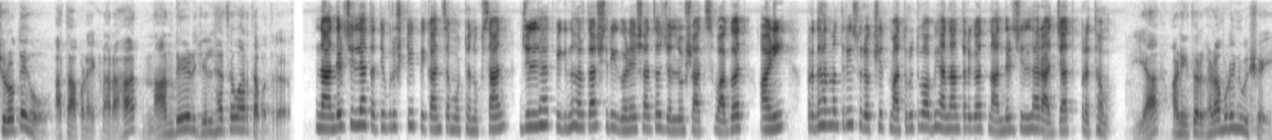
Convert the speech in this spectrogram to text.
श्रोते हो आता आपण ऐकणार आहात नांदेड जिल्ह्याचं वार्तापत्र. नांदेड जिल्ह्यात अतिवृष्टी पिकांचं मोठं नुकसान जिल्ह्यात विघ्नहर्ता श्री गणेशाचं जल्लोषात स्वागत आणि प्रधानमंत्री सुरक्षित मातृत्व अभियानांतर्गत नांदेड जिल्हा राज्यात प्रथम. या आणि इतर घडामोडींविषयी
